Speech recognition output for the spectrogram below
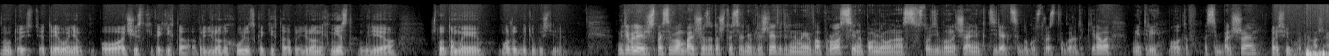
ну, то есть требования по очистке каких-то определенных улиц, каких-то определенных мест, где что-то мы, может быть, упустили. Дмитрий Валерьевич, спасибо вам большое за то, что сегодня пришли, ответили на мои вопросы. И напомню, у нас в студии был начальник дирекции благоустройства города Кирова Дмитрий Болотов. Спасибо большое. Спасибо. Мы продолжаем.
